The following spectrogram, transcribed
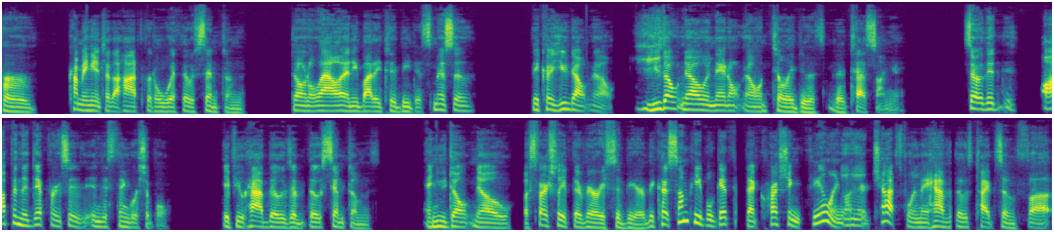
for coming into the hospital with those symptoms Don't allow anybody to be dismissive because you don't know. You don't know and they don't know until they do the, the tests on you. So that often the difference is indistinguishable if you have those, those symptoms and you don't know, especially if they're very severe, because some people get that crushing feeling on their chest when they have those types of uh,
